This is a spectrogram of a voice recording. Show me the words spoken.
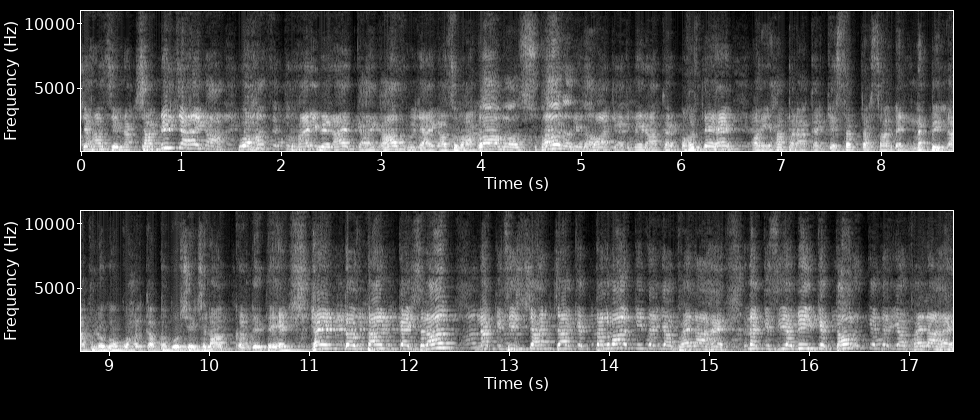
جہاں سے نقشہ مل جائے گا وہاں سے تمہاری ولایت کا آغاز ہو جائے گا سبحان اللہ۔ خواجہ اجمیر آ کر پہنچتے ہیں اور یہاں پر آ کر کے ستر سال میں نبے لاکھ لوگوں کو ہلکا بگوش اسلام کر دیتے ہیں۔ ہندوستان کا اسلام نہ کسی شہنشاہ کے تلوار کے ذریعہ پھیلا ہے نہ کسی امیر کے دولت کے ذریعہ پھیلا ہے۔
